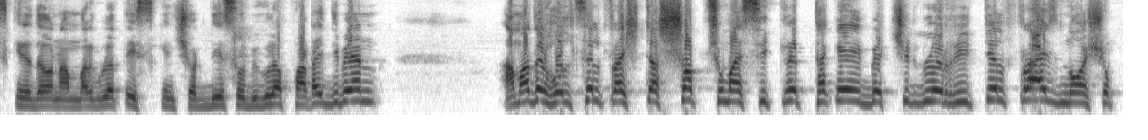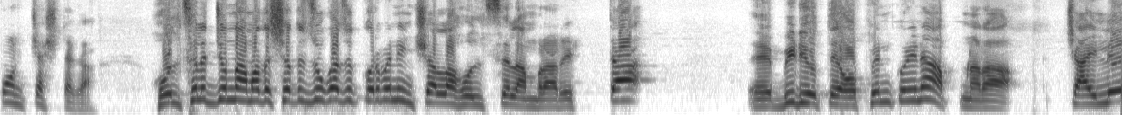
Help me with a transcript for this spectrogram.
স্ক্রিনে দেওয়া নাম্বারগুলোতে স্ক্রিনশট দিয়ে ছবিগুলো পাঠাই দিবেন। আমাদের হোলসেল প্রাইসটা সব সময় সিক্রেট থাকে। এই বেডশিটগুলোর রিটেল প্রাইস নয়শো পঞ্চাশ টাকা। হোলসেলের জন্য আমাদের সাথে যোগাযোগ করবেন। ইনশাল্লাহ হোলসেল আমরা রেটটা ভিডিওতে ওপেন করি না। আপনারা চাইলে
